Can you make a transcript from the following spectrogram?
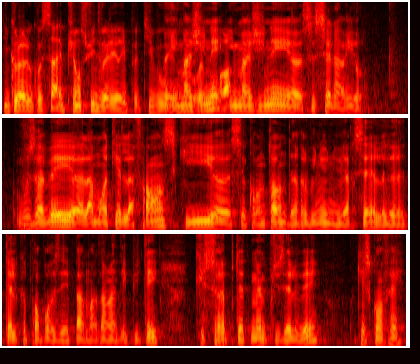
Nicolas Lecossin Et puis ensuite, Valérie Petit, vous, imaginez, vous imaginez euh, ce scénario. Vous avez la moitié de la France qui se contente d'un revenu universel tel que proposé par Madame la députée, qui serait peut-être même plus élevé. Qu'est-ce qu'on fait?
